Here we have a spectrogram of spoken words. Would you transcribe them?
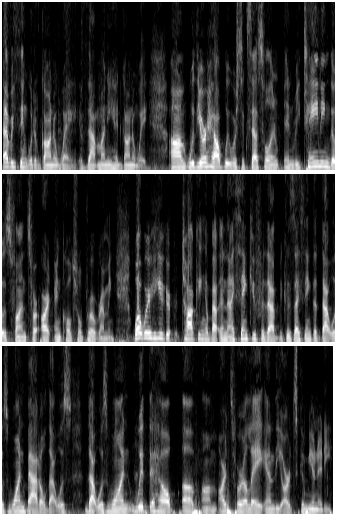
Everything would have gone away if that money had gone away. Um, with your help, we were successful in, in retaining those funds for art and cultural programming. What we're here talking about, and I thank you for that because I think that that was one battle that was that was won with the help of um, Arts for LA and the arts community.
